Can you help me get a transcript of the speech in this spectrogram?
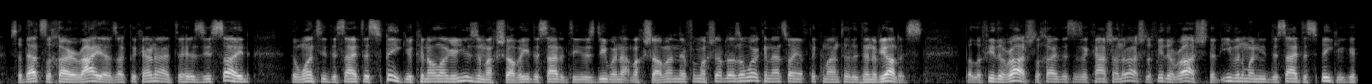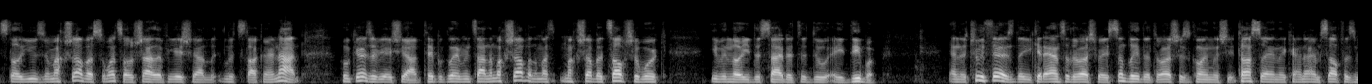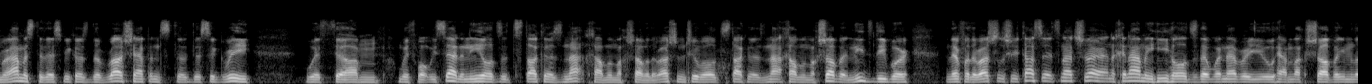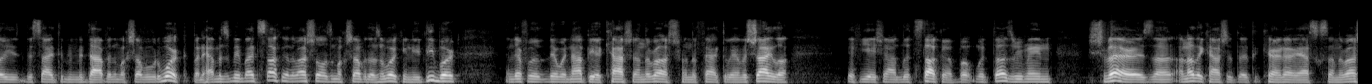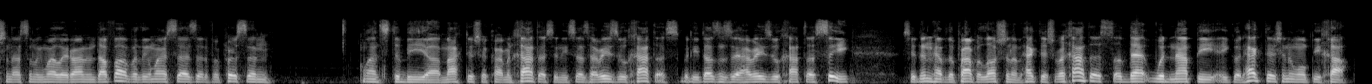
So that's the Raya, Zakta Kana, to his side, that once you decide to speak, you can no longer use a Machshava. You decided to use Dibur, not Machshava, and therefore Machshava doesn't work, and that's why you have to come on to the din of Yadis. But Lafi the Rosh, this is a kash on the Rosh, Lafi the Rosh, that even when you decide to speak, you could still use your machshava. So what's shy if Yeshiyad litztaka or not? Who cares if Yeshiyad? Typically, inside the machshava, the machshava itself should work, even though you decided to do a dibur. And the truth is that you could answer the Rosh very simply that the Rosh is going the Shitasa, and the Kana himself is Miramis to this because the Rosh happens to disagree with um, with what we said, and he holds that is not chava machshava. The Russian tshuva holds staka is not chava machshava. It needs dibur, and therefore the Russian shitasa it's not shver. And Chinami he holds that whenever you have machshava, even though you decide to be medaber, the machshava would work. But it happens to be by staka. The Russian holds machshava doesn't work. You need dibur, and therefore there would not be a kasha on the rosh from the fact that we have a shaila if yeshad lit staka. But what does remain shver is uh, another kasha that the Keren Orah asks on the rosh, and that's something more later on in Dafav, where the Gemara says that if a person wants to be uh, makdish a korban chatas, and he says harezu chatas, but he doesn't say harezu chatasi. so he didn't have the proper lashon of hektish v'chatas, so that would not be a good hektish and it won't be chal.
